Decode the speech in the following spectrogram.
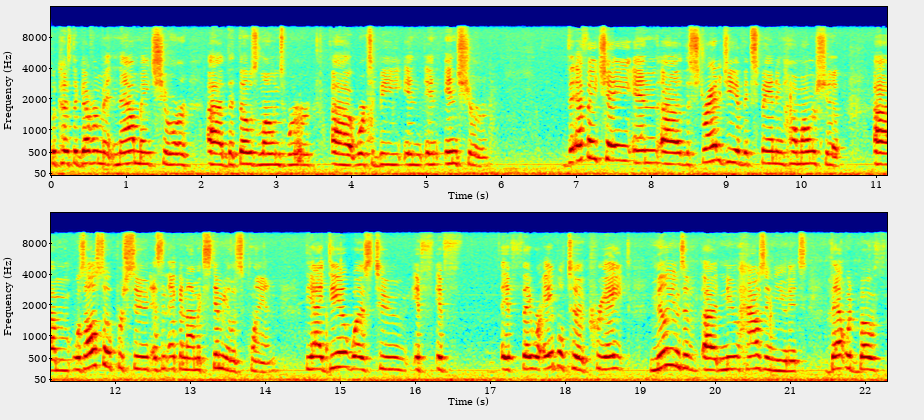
because the government now made sure uh, that those loans were uh, were to be in, in insured. The FHA and uh, the strategy of expanding home ownership um, was also pursued as an economic stimulus plan. The idea was to, if, if, if they were able to create millions of uh, new housing units, that would both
